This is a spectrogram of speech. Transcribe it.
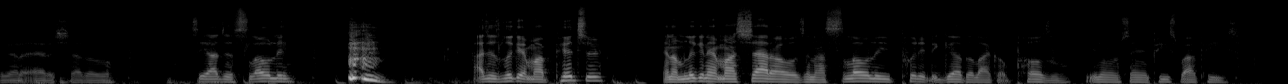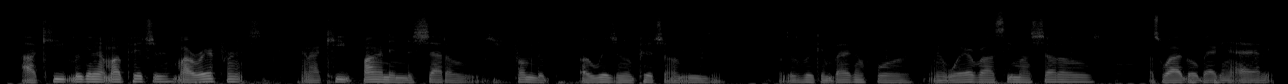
We gotta add a shadow. See, I just slowly, I just look at my picture and I'm looking at my shadows and I slowly put it together like a puzzle. You know what I'm saying? Piece by piece. I keep looking at my picture, my reference, and I keep finding the shadows from the original picture I'm using. I'm just looking back and forth, and wherever I see my shadows, that's why I go back and add it.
